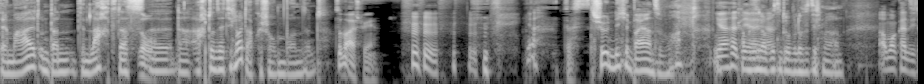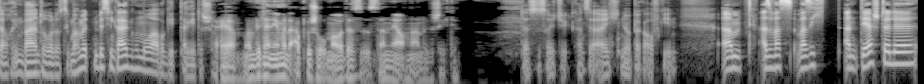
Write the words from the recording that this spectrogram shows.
der malt und dann, dann lacht, dass So. äh, da 68 Leute abgeschoben worden sind. Zum Beispiel. Ja. Das, Schön, nicht in Bayern zu wohnen. Ja, Kann man der, sich noch ja. ein bisschen drüber lustig machen. Aber man kann sich da auch in Bayern drüber lustig machen. Mit ein bisschen Galgenhumor, aber geht, da geht es schon. ja, ja, man wird dann irgendwann abgeschoben, aber das ist dann ja auch eine andere Geschichte. Das ist richtig. Kannst ja eigentlich nur bergauf gehen. Ähm, also was, was ich an der Stelle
